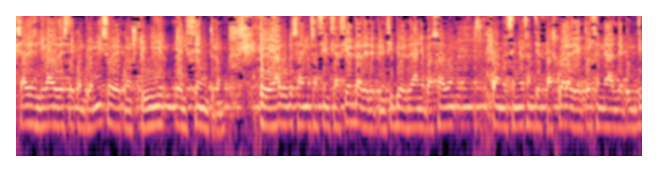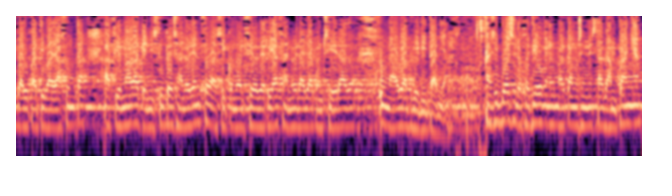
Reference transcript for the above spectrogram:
se ha desligado de este compromiso de construir el centro. Eh, algo que sabemos a ciencia cierta desde principios del año pasado, cuando el señor Sánchez Pascual, director general de Política Educativa de la Junta, afirmaba que el Instituto de San Lorenzo, así como el CEO de Riaza, no era ya considerado una obra prioritaria. Así pues, el objetivo que nos marcamos en esta campaña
